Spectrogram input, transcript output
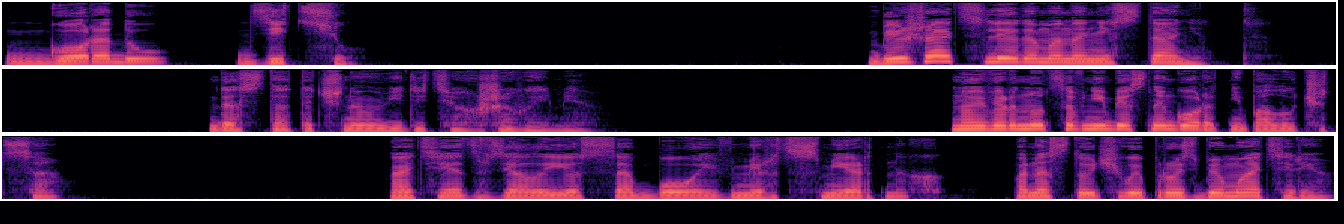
к городу Дитю. Бежать следом она не станет. Достаточно увидеть их живыми. Но и вернуться в небесный город не получится. Отец взял ее с собой в мир смертных по настойчивой просьбе матери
